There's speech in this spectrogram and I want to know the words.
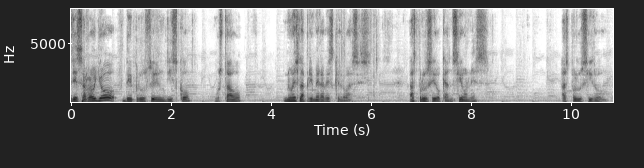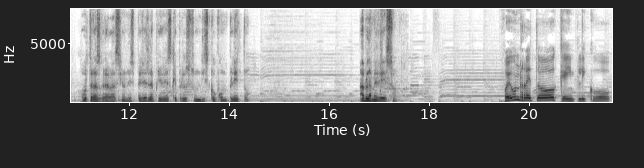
desarrollo de producir un disco, Gustavo, no es la primera vez que lo haces. Has producido canciones, has producido otras grabaciones, pero es la primera vez que produces un disco completo. Háblame de eso. Fue un reto que implicó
